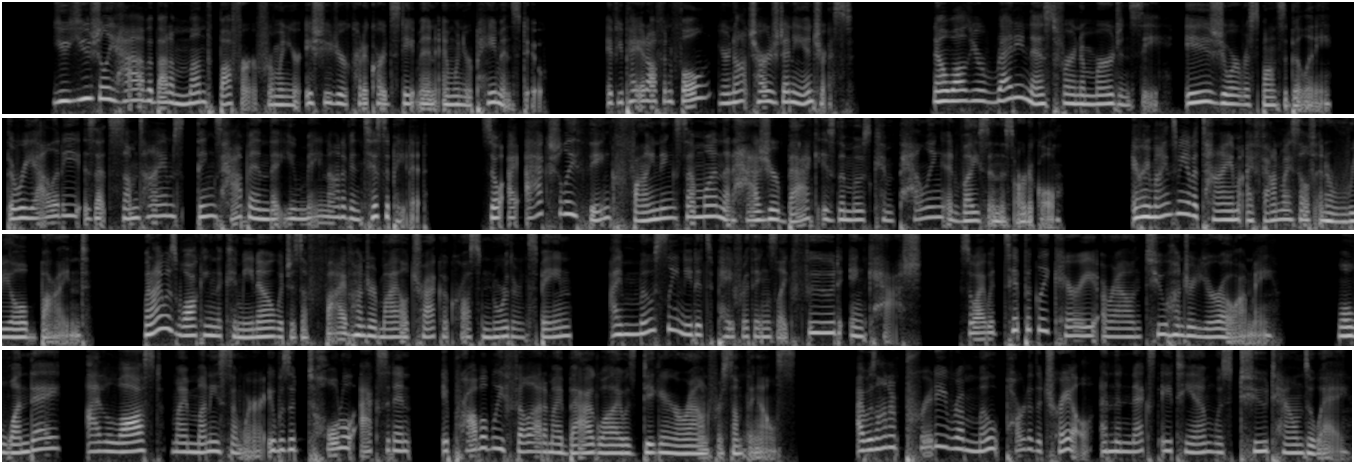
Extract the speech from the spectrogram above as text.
you usually have about a month buffer from when you're issued your credit card statement and when your payments due. If you pay it off in full, you're not charged any interest. Now, while your readiness for an emergency is your responsibility, the reality is that sometimes things happen that you may not have anticipated. So, I actually think finding someone that has your back is the most compelling advice in this article. It reminds me of a time I found myself in a real bind. When I was walking the Camino, which is a 500 mile trek across northern Spain, I mostly needed to pay for things like food in cash. So I would typically carry around 200 euro on me. Well, one day I lost my money somewhere. It was a total accident. It probably fell out of my bag while I was digging around for something else. I was on a pretty remote part of the trail, and the next ATM was two towns away.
